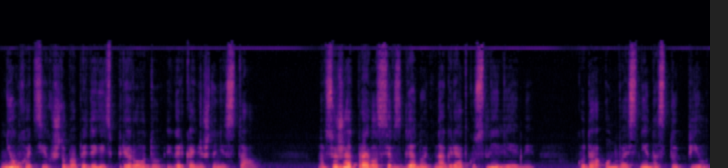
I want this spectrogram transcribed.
Нюхать их, чтобы определить природу, Игорь, конечно, не стал. Но все же отправился взглянуть на грядку с лилиями, куда он во сне наступил,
